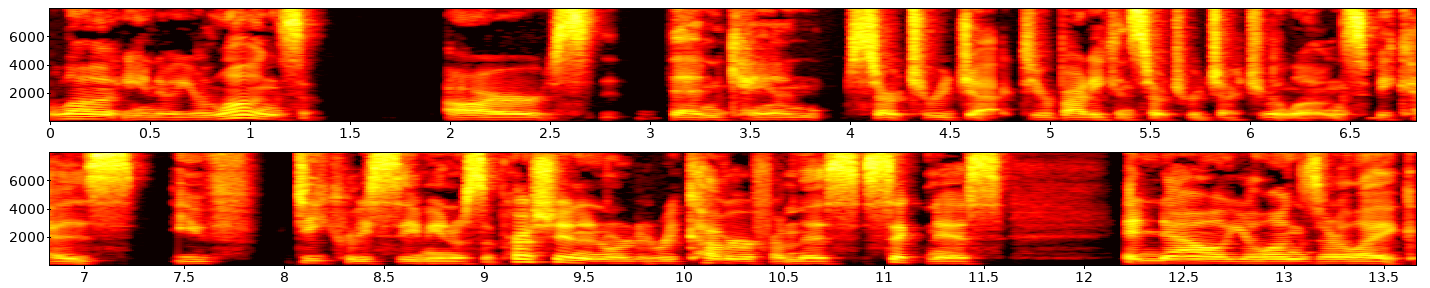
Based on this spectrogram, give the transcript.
lung, you know, your lungs are then can start to reject. Your body can start to reject your lungs because you've decreased the immunosuppression in order to recover from this sickness and now your lungs are like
